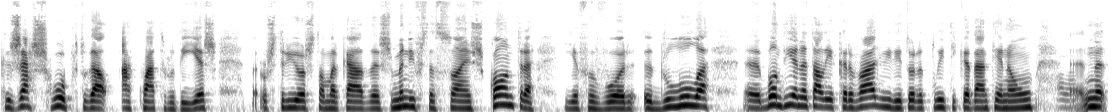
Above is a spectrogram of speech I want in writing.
que já chegou a Portugal há quatro dias. Para o exterior estão marcadas manifestações contra e a favor de Lula. Eh, bom dia, Natália Carvalho, editora de política da Antena 1. Olá.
